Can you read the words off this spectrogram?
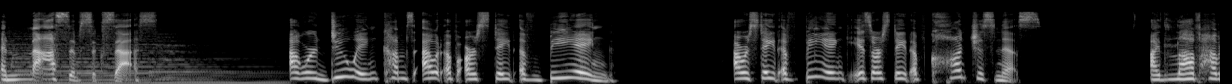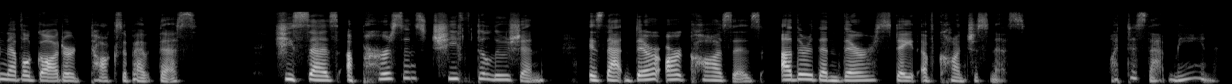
and massive success. Our doing comes out of our state of being. Our state of being is our state of consciousness. I love how Neville Goddard talks about this. He says a person's chief delusion is that there are causes other than their state of consciousness. What does that mean?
